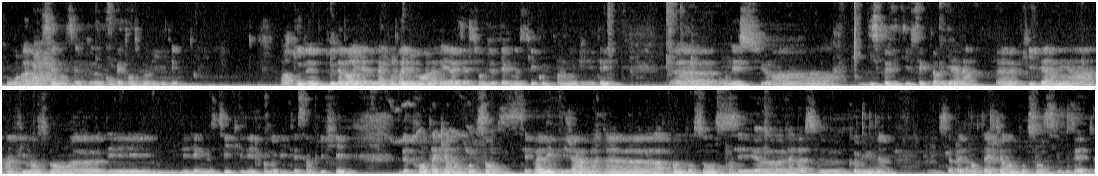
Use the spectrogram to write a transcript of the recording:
pour avancer dans cette compétence mobilité. Alors tout, d'abord, il y a l'accompagnement, la réalisation de diagnostics ou de plans de mobilité. Euh, on est sur un dispositif sectoriel euh, qui permet un, financement euh, des, diagnostics et des plans de mobilité simplifiés de 30 à 40% c'est pas négligeable. à 30% c'est la base commune. Ça peut être porté à 40% si vous êtes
